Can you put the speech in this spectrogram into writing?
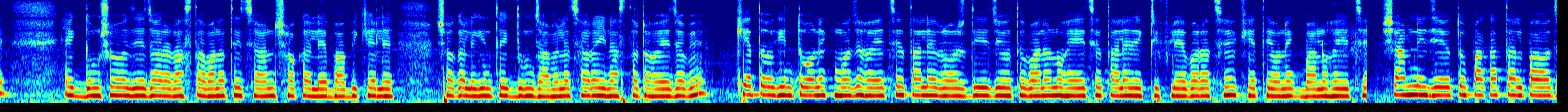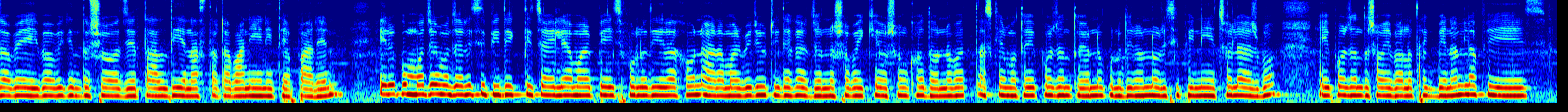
একদম সহজে যারা নাস্তা বানাতে চান, সকালে বা বিকেলে, সকালে কিন্তু একদম ঝামেলা ছাড়াই নাস্তাটা হয়ে যাবে। খেতেও কিন্তু অনেক মজা হয়েছে। তালের রস দিয়ে যেহেতু বানানো হয়েছে, তালের একটি ফ্লেভার আছে, খেতে অনেক ভালো হয়েছে। সামনে যেহেতু পাকা তাল পাওয়া যাবে, এইভাবে কিন্তু সহজে তাল দিয়ে নাস্তাটা বানিয়ে নিতে পারেন। এরকম মজার মজার রেসিপি দেখতে চাইলে আমার পেজ ফলো দিয়ে রাখুন। আর আমার ভিডিওটি দেখার জন্য সবাইকে অসংখ্য ধন্যবাদ। আজকের মতো এই পর্যন্ত অন্য কোনো দিন অন্য রেসিপি নিয়ে চলে আসব। এই পর্যন্ত সবাই ভালো থাকবেন। আল্লাহ হাফেজ।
